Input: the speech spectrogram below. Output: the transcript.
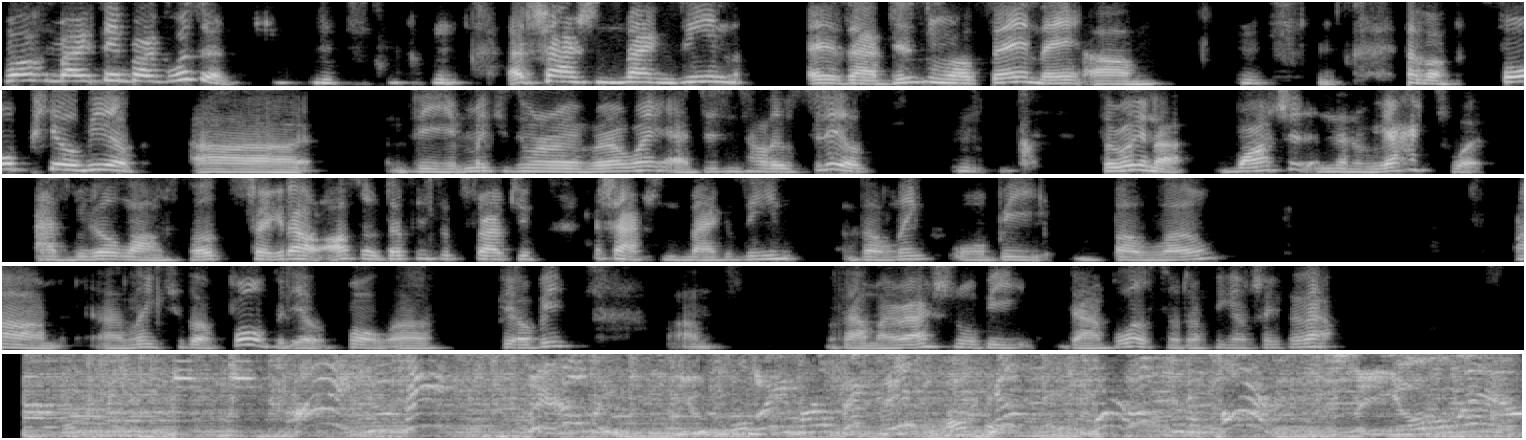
Welcome back, to Theme Park Wizard. Attractions Magazine is at Disney World saying they um have a full POV of uh the Mickey's Runaway Railway at Disney Hollywood Studios. So we're gonna watch it and then react to it as we go along. So let's check it out. Also, definitely subscribe to Attractions Magazine. The link will be below. Um, a link to the full video, full uh POV. Um, without my reaction will be down below. So definitely go check that out. Hi, Goofy! Well, beautiful day for a picnic. Love Yep, we're off to the park. See you all there.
